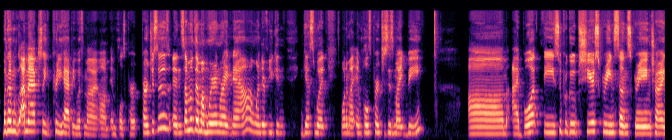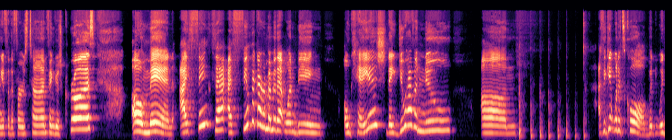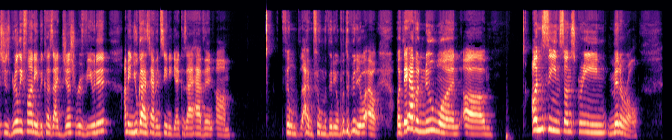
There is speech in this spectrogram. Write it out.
but I'm I'm actually pretty happy with my um impulse pur- purchases, and some of them I'm wearing right now. I wonder if you can guess what one of my impulse purchases might be. Um, I bought the Supergoop Sheer Screen sunscreen, trying it for the first time. Fingers crossed. Oh man, I think that I feel like I remember that one being okay-ish. They do have a new um I forget what it's called, but which is really funny because I just reviewed it I mean, you guys haven't seen it yet because I haven't um filmed. I haven't filmed the video, put the video out. But they have a new one, um, unseen sunscreen mineral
